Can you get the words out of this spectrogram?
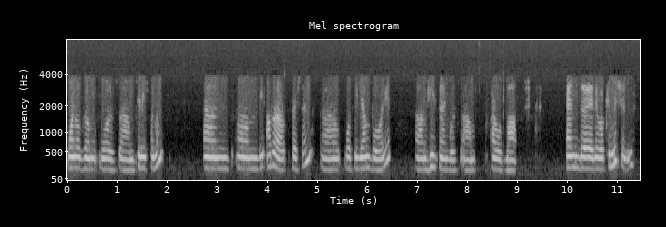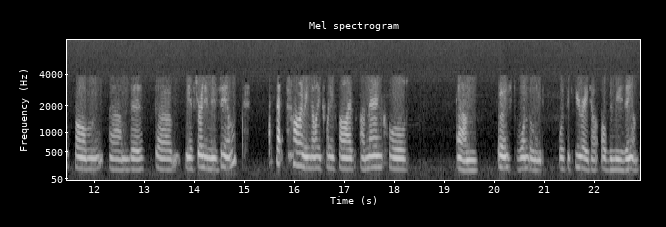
One of them was um, Jimmy Clements, and um, the other person uh, was a young boy. Um, his name was um, Harold Marsh. And uh, were commissions from the, uh, the Australian Museum. At that time, in 1925, a man called Ernst Wanderling was the curator of the museum.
